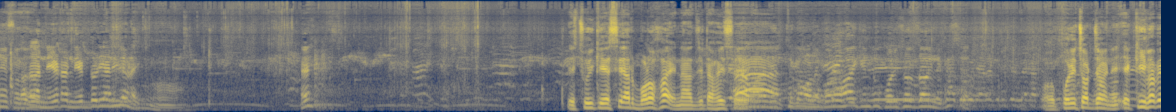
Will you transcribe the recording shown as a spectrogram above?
নিয়ে চলে যাব। নেট আর নেট দড়ি আনিলে নাই এই চুই কি এসে আর বড় হয় না যেটা হয়েছে? হ্যাঁ, অনেক বড় হয় কিন্তু পরিচর্যা হয়নি ও পরিচর্যা হয়নি। এ কীভাবে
